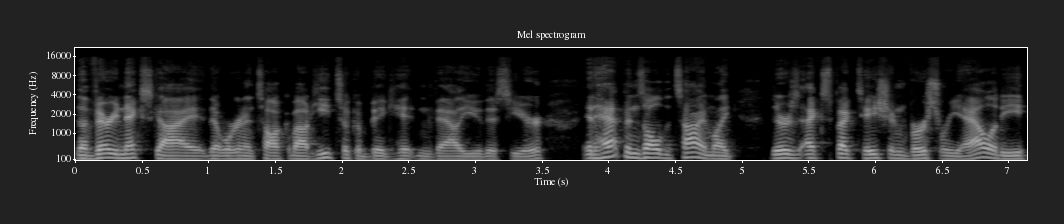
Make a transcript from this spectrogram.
The very next guy that we're going to talk about, he took a big hit in value this year. It happens all the time. Like there's expectation versus reality.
